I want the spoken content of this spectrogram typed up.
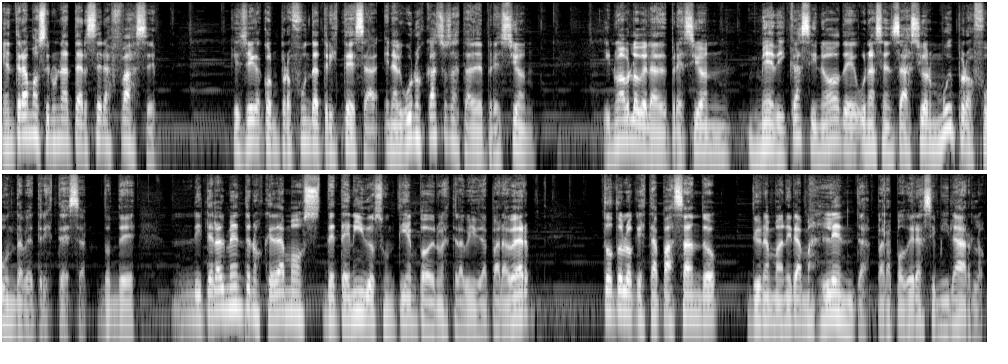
entramos en una tercera fase que llega con profunda tristeza, en algunos casos hasta depresión. Y no hablo de la depresión médica, sino de una sensación muy profunda de tristeza, donde literalmente nos quedamos detenidos un tiempo de nuestra vida para ver todo lo que está pasando de una manera más lenta para poder asimilarlo.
